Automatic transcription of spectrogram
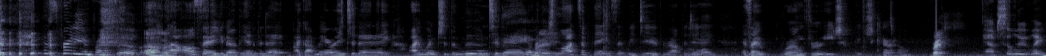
is pretty impressive. Um, Uh-huh. I- I'll say, you know, at the end of the day, I got married today. I went to the moon today. I mean, there's lots of things that we do throughout the day as I roam through each each care home. right. Absolutely.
